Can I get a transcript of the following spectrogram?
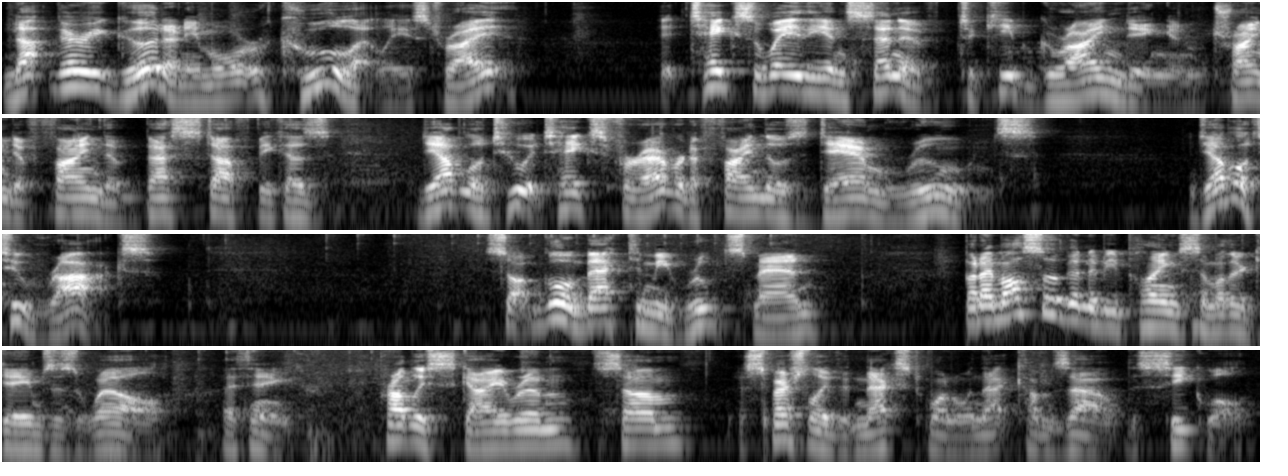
not very good anymore, or cool at least, right? It takes away the incentive to keep grinding and trying to find the best stuff because Diablo 2, it takes forever to find those damn runes. Diablo 2 rocks. So I'm going back to me roots, man. But I'm also going to be playing some other games as well, I think. Probably Skyrim, some. Especially the next one when that comes out, the sequel.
